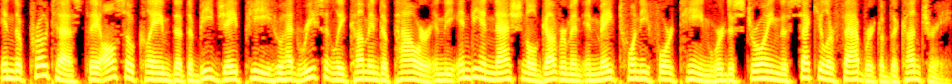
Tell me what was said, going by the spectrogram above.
In the protest they also claimed that the BJP who had recently come into power in the Indian national government in May 2014 were destroying the secular fabric of the country.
